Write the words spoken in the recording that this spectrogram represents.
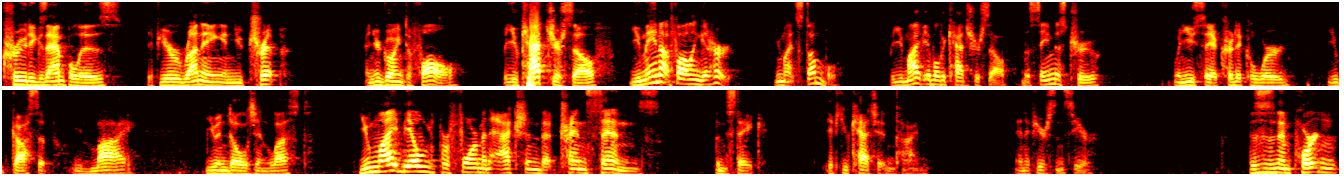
crude example is if you're running and you trip and you're going to fall, but you catch yourself, you may not fall and get hurt. You might stumble, but you might be able to catch yourself. The same is true when you say a critical word, you gossip, you lie, you indulge in lust you might be able to perform an action that transcends the mistake if you catch it in time and if you're sincere. This is an important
